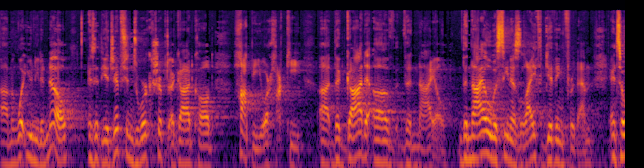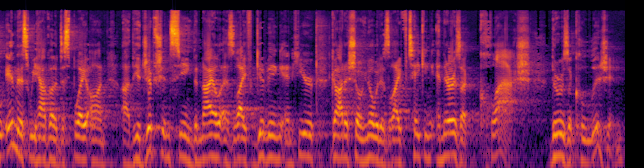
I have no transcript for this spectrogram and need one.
Um, and what you need to know is that the Egyptians worshipped a god called Hapi or Haki, uh, the god of the Nile. The Nile was seen as life giving for them. And so in this, we have a display on uh, the Egyptians seeing the Nile as life giving, and here God is showing, no, it is life taking. And there is a clash, there is a collision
